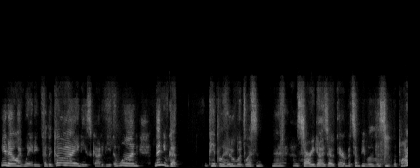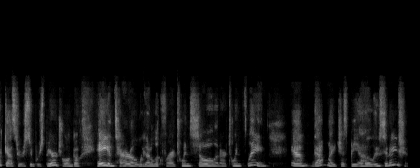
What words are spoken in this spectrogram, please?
you know i'm waiting for the guy and he's got to be the one and then you've got people who would listen uh, sorry guys out there but some people who listen to the podcast who are super spiritual and go hey in tarot we got to look for our twin soul and our twin flame and that might just be a hallucination.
